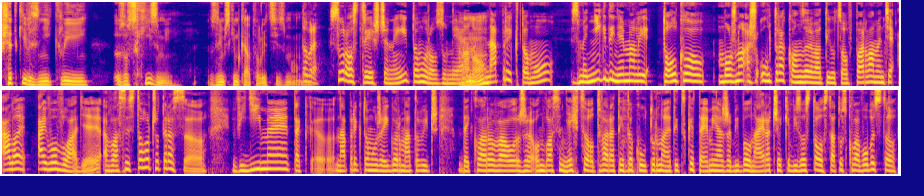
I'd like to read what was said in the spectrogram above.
všetky vznikli zo schizmy s rímským katolicizmom. Dobre, sú roztrieštení, tomu rozumiem. Ano. Napriek tomu sme nikdy nemali toľko možno až ultrakonzervatívcov v parlamente, ale aj vo vláde. A vlastne z toho, čo teraz e, vidíme, tak e, napriek tomu, že Igor Matovič deklaroval, že on vlastne nechce otvárať tieto kultúrno-etické témy a že by bol najradšej, keby zostalo status quo a vôbec to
